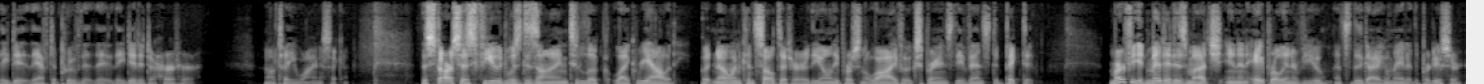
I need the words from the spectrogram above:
They did. They have to prove that they, they did it to hurt her. And I'll tell you why in a second. The star says feud was designed to look like reality, but no one consulted her, the only person alive who experienced the events depicted. Murphy admitted as much in an April interview, that's the guy who made it, the producer,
